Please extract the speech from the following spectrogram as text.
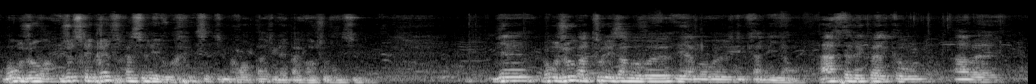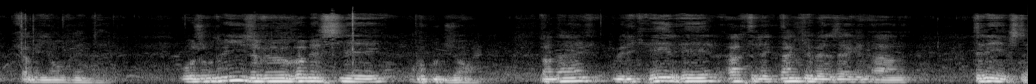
Bonjour, je serai bref, rassurez-vous, c'est une grande page, il n'y a pas grand-chose dessus. Bien, bonjour à tous les amoureux et amoureuses du Cramillon. Hartelijk welkom alle Cramillon vrienden. Aujourd'hui, je veux remercier beaucoup de gens. Vandaag wil ik heel, heel hartelijk dankjewel zeggen aan ten eerste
